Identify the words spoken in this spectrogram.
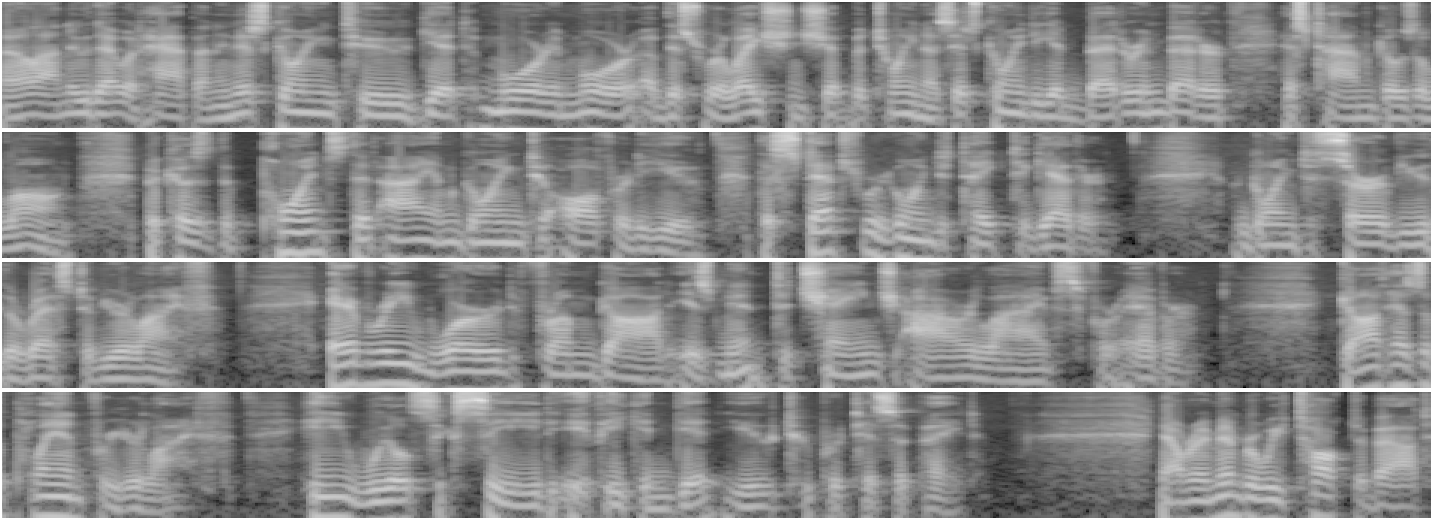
Well, I knew that would happen, and it's going to get more and more of this relationship between us. It's going to get better and better as time goes along because the points that I am going to offer to you, the steps we're going to take together, are going to serve you the rest of your life. Every word from God is meant to change our lives forever. God has a plan for your life. He will succeed if He can get you to participate. Now, remember, we talked about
